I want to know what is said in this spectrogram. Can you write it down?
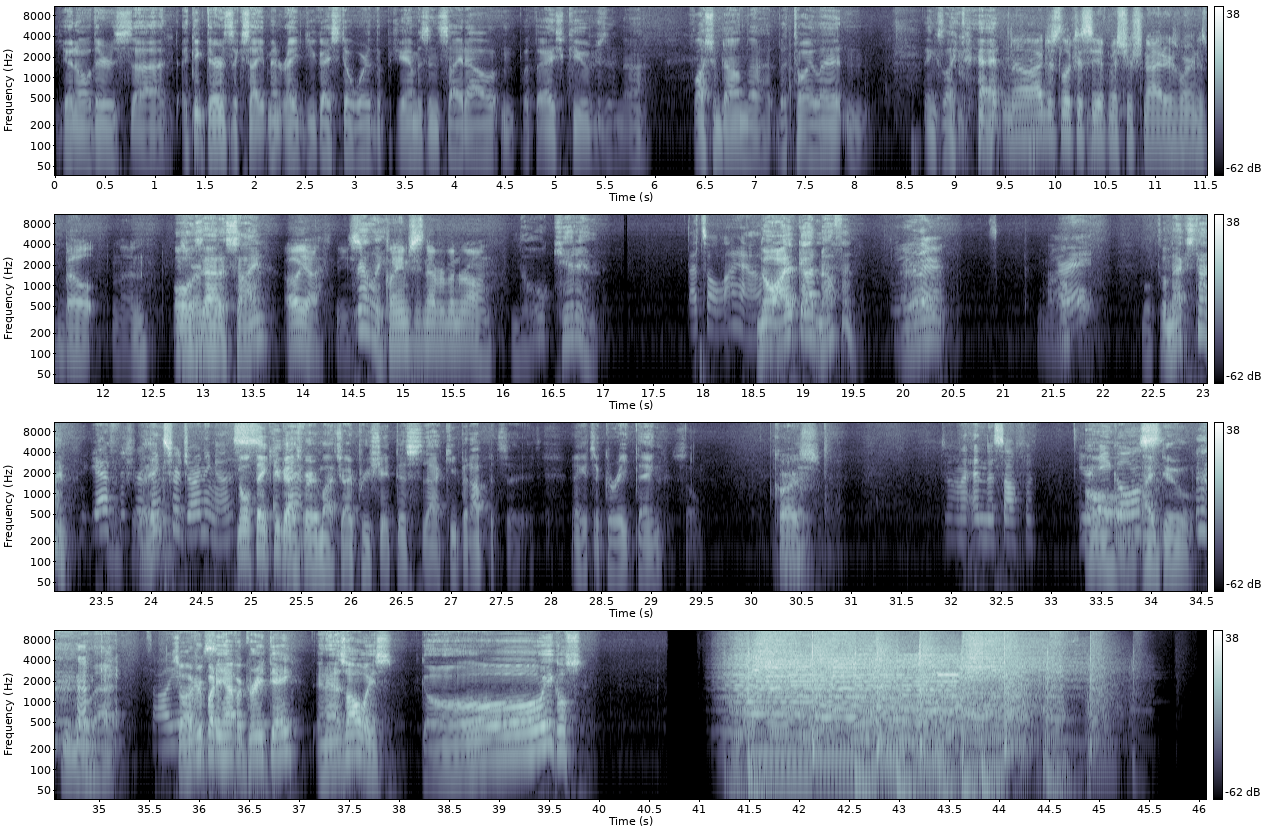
you know, there's uh, I think there's excitement, right? Do You guys still wear the pajamas inside out and put the ice cubes and uh, flush them down the the toilet and things like that. No, I just looked to see if Mr. Schneider's wearing his belt, and then. Oh, is that it. a sign? Oh yeah, he Really? claims he's never been wrong. No kidding. That's all I have. No, I've got nothing. Me either. All right. Well, till next time. Yeah, for sure. right. Thanks for joining us. No, thank you guys very much. I appreciate this. Uh, keep it up. It's a, I think it's a great thing. So. Of course. Do you want to end us off with your oh, Eagles? I do. You know that. Okay, so everybody have a great day, and as always, go Eagles.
